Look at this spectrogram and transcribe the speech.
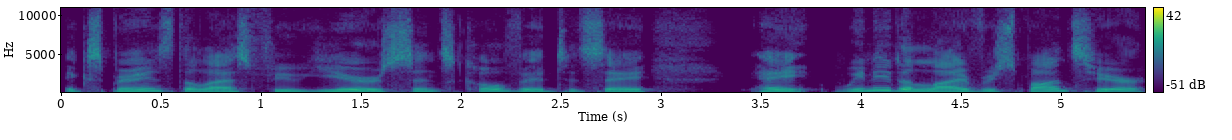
experience the last few years since COVID to say, hey, we need a live response here.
